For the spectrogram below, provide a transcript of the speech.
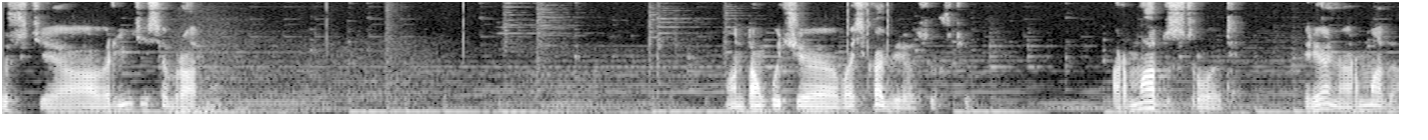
слушайте а вернитесь обратно. Он там куча войска берет слушайте. Армаду строит реально армада.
